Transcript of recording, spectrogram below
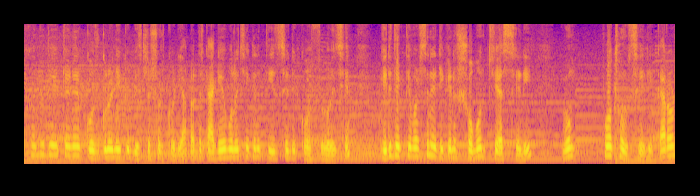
এখন যদি এই ট্রেনের কোচগুলো নিয়ে একটু বিশ্লেষণ করি, আপনাদেরকে আগেও বলেছি এখানে তিন শ্রেণির কোচ রয়েছে, যেটি দেখতে পাচ্ছেন এটি কিনা সবুজ চেয়ার শ্রেণি এবং প্রথম শ্রেণি। কারণ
